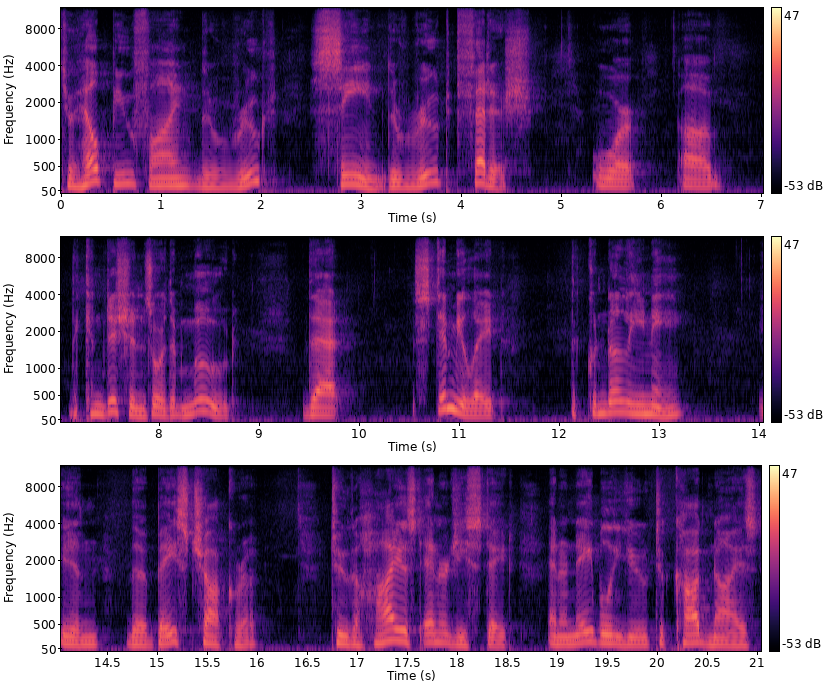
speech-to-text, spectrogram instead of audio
to help you find the root scene, the root fetish, or uh, the conditions or the mood that stimulate the Kundalini in the base chakra to the highest energy state and enable you to cognize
